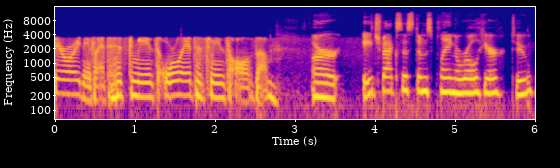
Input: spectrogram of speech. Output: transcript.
steroid, nasal antihistamines, oral antihistamines, all of them. Are HVAC systems playing a role here too?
